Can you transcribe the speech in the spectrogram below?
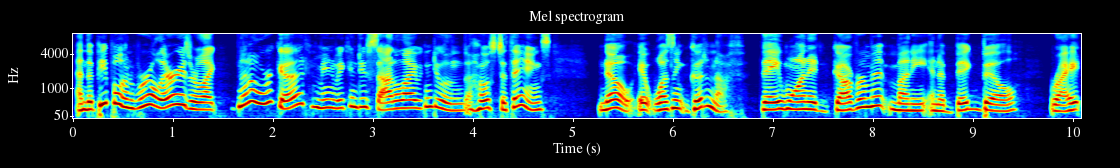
And the people in rural areas are like, no, we're good. I mean, we can do satellite, we can do a host of things. No, it wasn't good enough. They wanted government money in a big bill, right,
